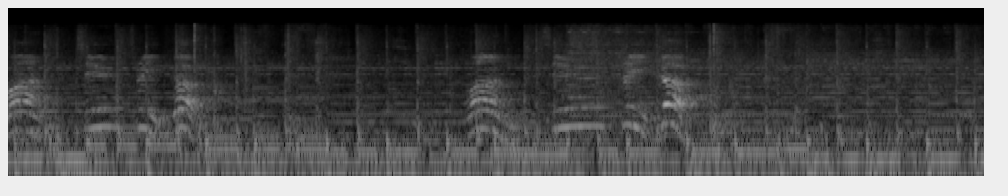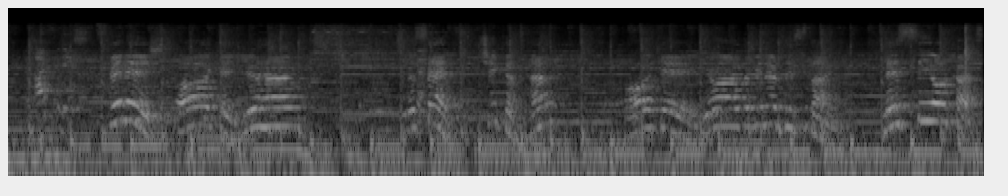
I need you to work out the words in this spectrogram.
One, two, three, go. One, two, three, go. I finished. Finished. Okay, you have the set. Chicken, huh? Okay, you are the winner this time. Let's see your cards.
